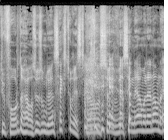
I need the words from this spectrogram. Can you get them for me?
du får det til å høres ut som du er en sexturist ved å, signere med det navnet.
